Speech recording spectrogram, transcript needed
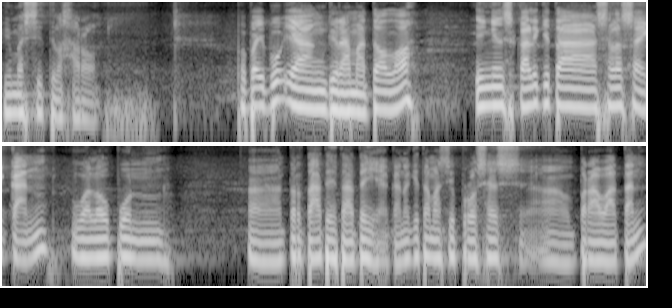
di Masjidil Haram. Bapak Ibu yang dirahmati Allah, ingin sekali kita selesaikan walaupun uh, tertatih-tatih ya, karena kita masih proses uh, perawatan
